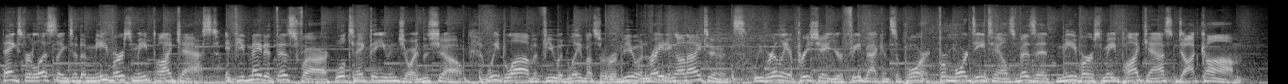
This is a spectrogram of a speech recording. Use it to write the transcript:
Thanks for listening to the Me vs. Me podcast. If you've made it this far, we'll take that you enjoyed the show. We'd love if you would leave us a review and rating on iTunes. We really appreciate your feedback and support. For more details, visit meversmepodcast.com.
